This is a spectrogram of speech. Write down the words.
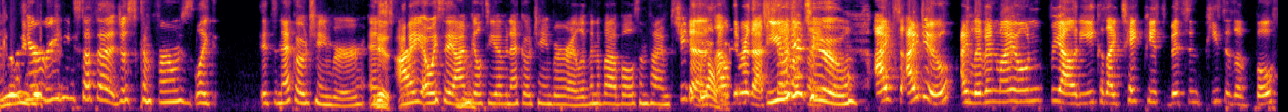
like, really you're wish- reading stuff that just confirms like it's an echo chamber, and is. I always say I'm Mhm. guilty of an echo chamber. I live in a bubble sometimes. She does. We I'll give her that. She You do too. I I do. I live in my own reality because I take piece, bits and pieces of both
